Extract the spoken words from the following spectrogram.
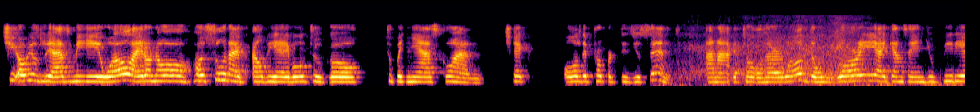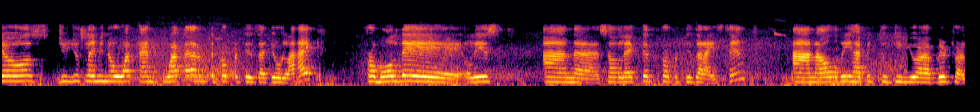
she obviously asked me, "Well, I don't know how soon I, I'll be able to go to Peñasco and check all the properties you sent." And I told her, "Well, don't worry. I can send you videos. You just let me know what kind, what are the properties that you like from all the list and uh, selected properties that I sent." and I'll be happy to give you a virtual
